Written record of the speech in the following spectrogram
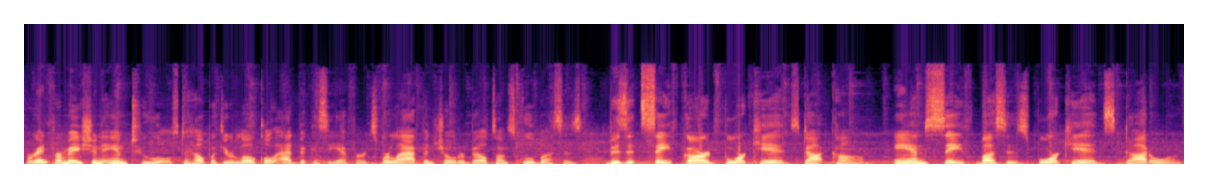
For information and tools to help with your local advocacy efforts for lap and shoulder belts on school buses, visit safeguard4kids.com and safebusesforkids.org.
